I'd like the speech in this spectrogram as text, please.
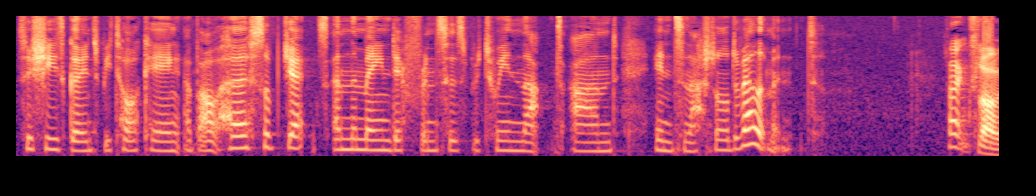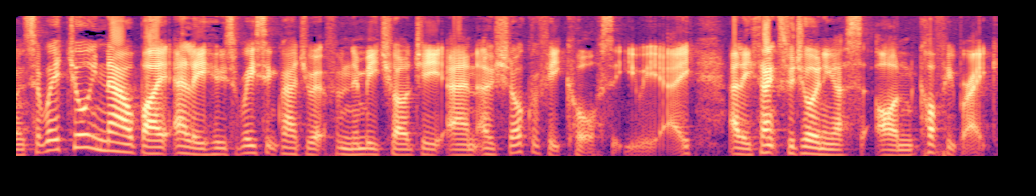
So she's going to be talking about her subjects and the main differences between that and international development. Thanks, Lauren. So we're joined now by Ellie, who's a recent graduate from the Meteorology and Oceanography course at UEA. Ellie, thanks for joining us on Coffee Break.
